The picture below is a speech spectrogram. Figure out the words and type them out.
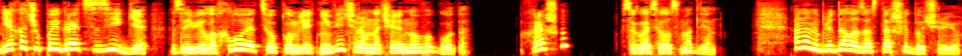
«Я хочу поиграть с Зигги», — заявила Хлоя теплым летним вечером в начале Нового года. «Хорошо», — согласилась Мадлен. Она наблюдала за старшей дочерью.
